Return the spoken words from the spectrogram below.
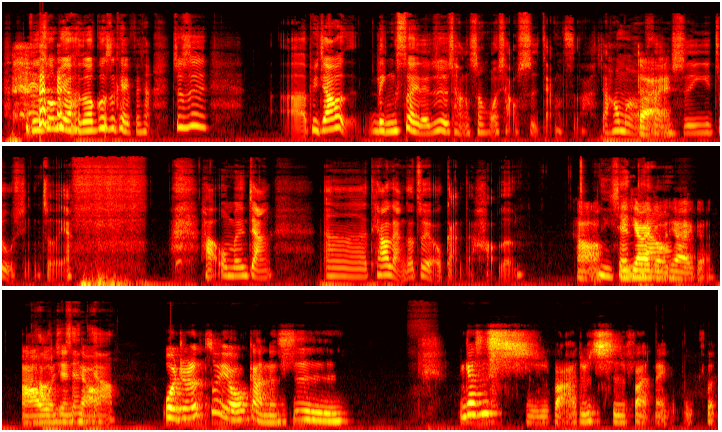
不是说没有很多故事可以分享，就是呃比较零碎的日常生活小事这样子啦。然后我们分食衣住行这样。好，我们讲，嗯，挑两个最有感的。好了，好，你先挑一个，我挑一个。好，我先挑。我觉得最有感的是，应该是食吧，就是吃饭那个部分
